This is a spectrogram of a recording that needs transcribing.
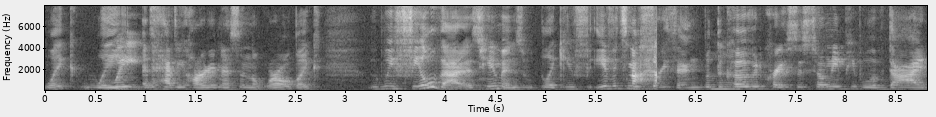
like weight, Weight. and heavy heartedness in the world like we feel that as humans like you f- if it's not everything but the mm-hmm. covid crisis so many people have died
